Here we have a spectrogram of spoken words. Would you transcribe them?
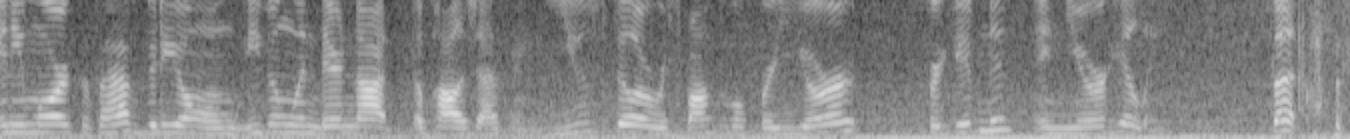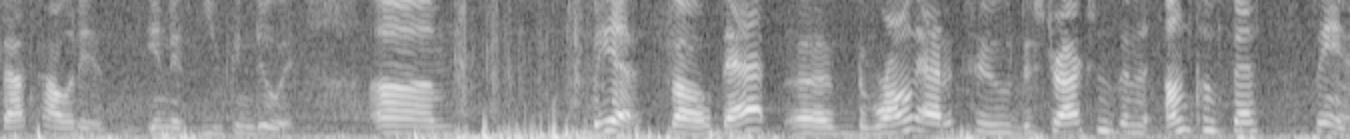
anymore because I have video on even when they're not apologizing. You still are responsible for your forgiveness and your healing. Sucks but that's how it is and you can do it. Um, but yes yeah, so that uh, the wrong attitude distractions and unconfessed sin.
